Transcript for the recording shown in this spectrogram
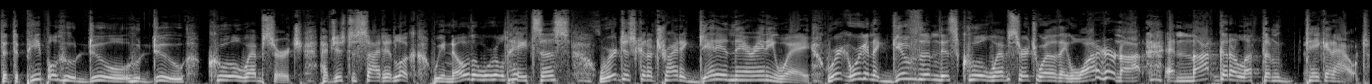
that the people who do who do cool web search have just decided, look, we know the world hates us. We're just going to try to get in there anyway. We're we're going to give them this cool web search whether they want it or not and not going to let them take it out.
